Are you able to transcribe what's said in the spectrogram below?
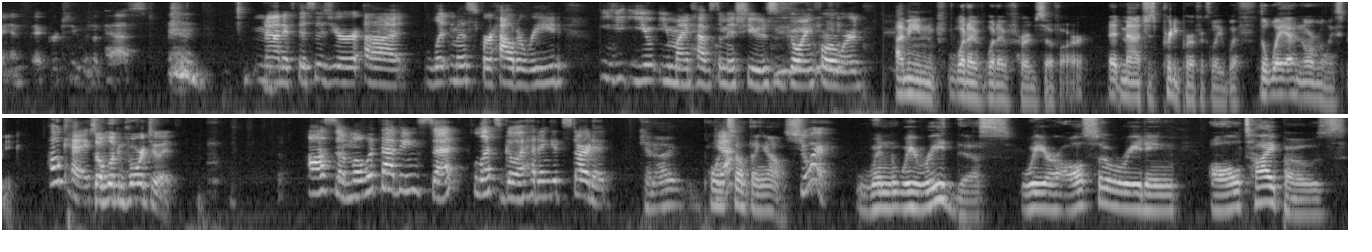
fanfic or two in the past. Matt, if this is your uh, litmus for how to read, y- you you might have some issues going forward. I mean, what I've what I've heard so far, it matches pretty perfectly with the way I normally speak. Okay, So I'm looking forward to it. Awesome. Well, with that being said, let's go ahead and get started. Can I point Yeah. something out? Sure. When we read this, we are also reading all typos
